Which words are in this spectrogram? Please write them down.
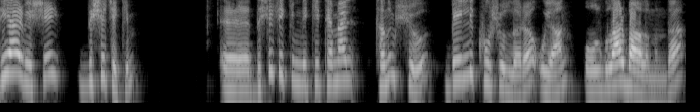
Diğer bir şey dışa çekim. Ee, dışa çekimdeki temel tanım şu, belli koşullara uyan olgular bağlamında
